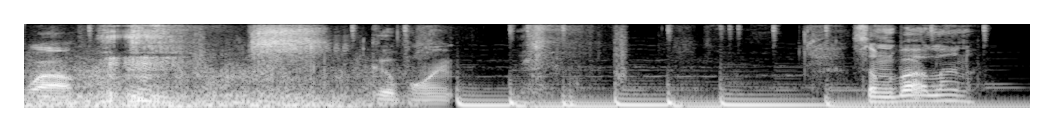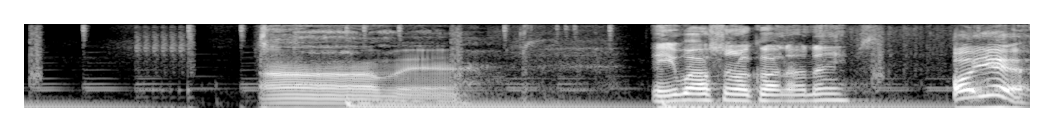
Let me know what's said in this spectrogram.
Wow. Good point. something about Atlanta. Ah man. Anybody else want to call no names? oh yeah.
